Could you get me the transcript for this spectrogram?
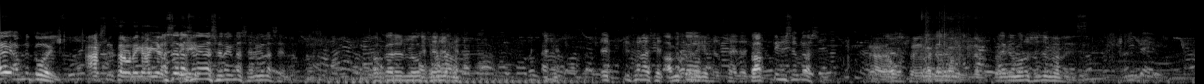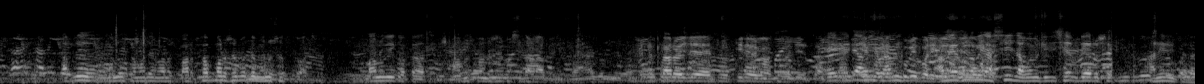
এই আপনি কই? আসছে স্যার অনেক আগে আসেন আসেন আসেন আসেন সরকারের লোক। পিছনে আসেন। আমি তো প্রাপ্তি হিসেবে আসি। সরকারের মানুষ হিসেবে আপনি মানুষ আমাদের মানুষ সব মানুষের মধ্যে মনুষ্যত্ব আছে। মানবিকতা আছে মানুষ মানুষের পাশে দাঁড়াবে স্যার ওই যে একটু টিনের ব্যবস্থা দিয়ে এই- এই যে আমি আমি খুবই করি আমি এখন আমি আসছি যাব আমি দিদি সাহেব দেয়ার সাহেব আনিয়ে নিতে হবে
